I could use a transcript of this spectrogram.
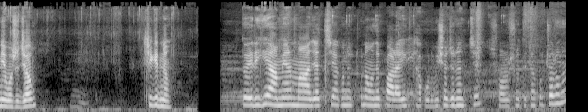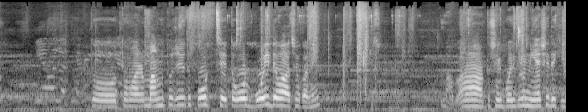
নিয়ে বসে, যাও। শিখে নাও। তো এদিকে আমি আর মা যাচ্ছি এখন একটু আমাদের পাড়ায় ঠাকুর বিসর্জন হচ্ছে, সরস্বতী ঠাকুর, চলো না তো তোমার মানু তো যেহেতু পড়ছে, তো ওর বই দেওয়া আছে ওখানে। বাবা, তো সেই বইগুলো নিয়ে এসে দেখি।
